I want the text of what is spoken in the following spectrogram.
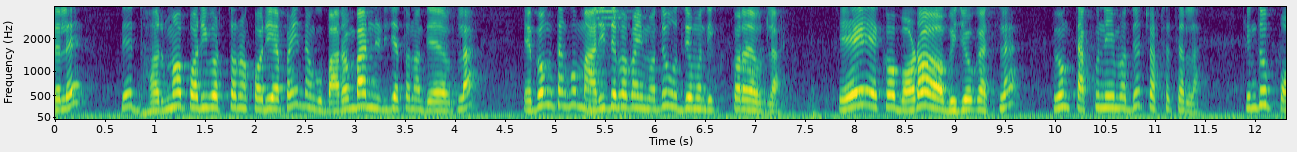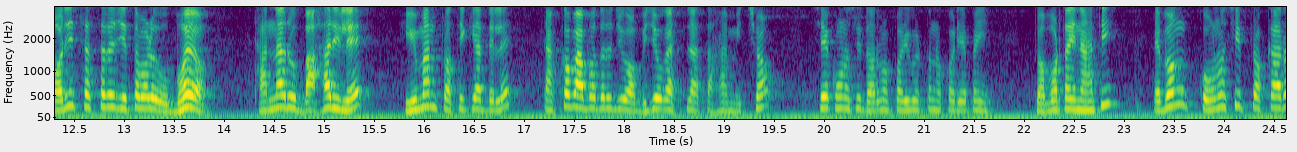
ଦେଲେ ଯେ ଧର୍ମ ପରିବର୍ତ୍ତନ କରିବା ପାଇଁ ତାଙ୍କୁ ବାରମ୍ବାର ନିର୍ଯାତନା ଦିଆଯାଉଥିଲା ଏବଂ ତାଙ୍କୁ ମାରିଦେବା ପାଇଁ ମଧ୍ୟ ଉଦ୍ୟମ କରାଯାଉଥିଲା ଏ ଏକ ବଡ଼ ଅଭିଯୋଗ ଆସିଲା ଏବଂ ତାକୁ ନେଇ ମଧ୍ୟ ଚର୍ଚ୍ଚା ଚାଲିଲା କିନ୍ତୁ ପରିଶେଷରେ ଯେତେବେଳେ ଉଭୟ ଥାନାରୁ ବାହାରିଲେ ହ୍ୟୁମାନ୍ ପ୍ରତିକ୍ରିୟା ଦେଲେ ତାଙ୍କ ବାବଦରେ ଯେଉଁ ଅଭିଯୋଗ ଆସିଥିଲା ତାହା ମିଛ ସେ କୌଣସି ଧର୍ମ ପରିବର୍ତ୍ତନ କରିବା ପାଇଁ ପ୍ରବର୍ତ୍ତାଇ ନାହାନ୍ତି ଏବଂ କୌଣସି ପ୍ରକାର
